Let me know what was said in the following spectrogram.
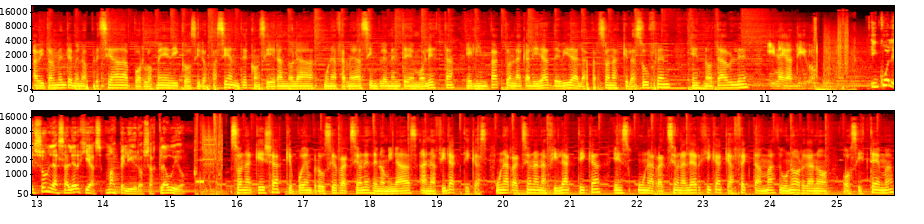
habitualmente menospreciada por los médicos y los pacientes, considerándola una enfermedad simplemente molesta, el impacto en la calidad de vida de las personas que la sufren es notable y negativo. ¿Y cuáles son las alergias más peligrosas, Claudio? Son aquellas que pueden producir reacciones denominadas anafilácticas. Una reacción anafiláctica es una reacción alérgica que afecta a más de un órgano o sistema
